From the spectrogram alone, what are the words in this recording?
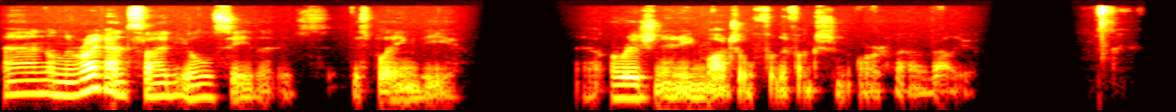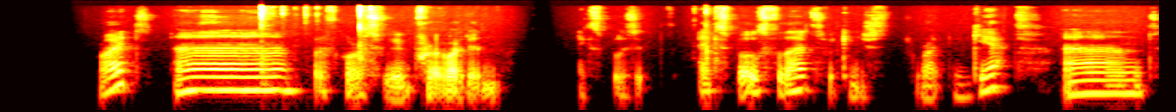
And on the right hand side, you'll see that it's displaying the uh, originating module for the function or uh, value. Right, uh, but of course we provided explicit expose for that, so we can just write get, and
